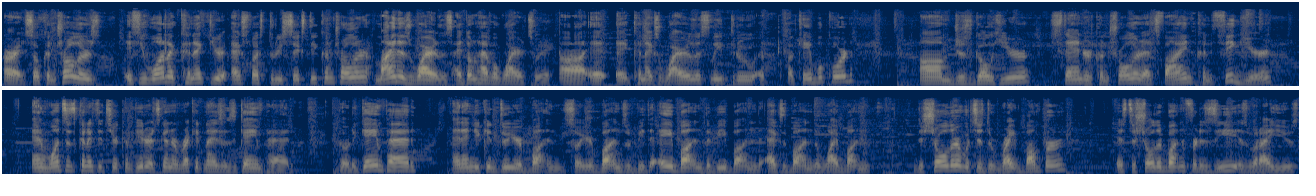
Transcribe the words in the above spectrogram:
Alright, so controllers, if you want to connect your Xbox 360 controller, mine is wireless. I don't have a wire to it. Uh, it, it connects wirelessly through a, a cable cord. Um, just go here, standard controller, that's fine. Configure, and once it's connected to your computer, it's going to recognize as gamepad. Go to gamepad, and then you can do your buttons. So your buttons would be the A button, the B button, the X button, the Y button. The shoulder, which is the right bumper, is the shoulder button for the Z is what I use.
